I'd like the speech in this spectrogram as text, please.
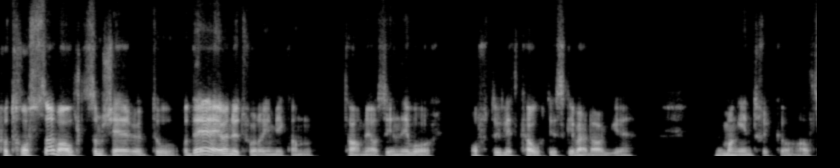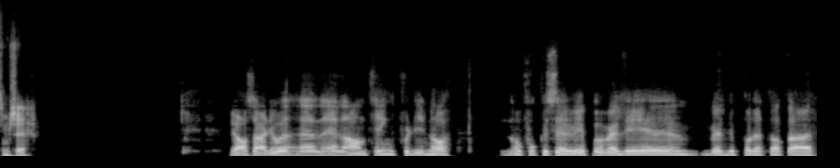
på tross av alt som skjer rundt henne. Og det er jo en utfordring vi kan ta med oss inn i vår ofte litt kaotiske hverdag eh, med mange inntrykk og alt som skjer. Ja, så er det jo en, en annen ting, fordi nå nå fokuserer vi på veldig, veldig, på dette at det er,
